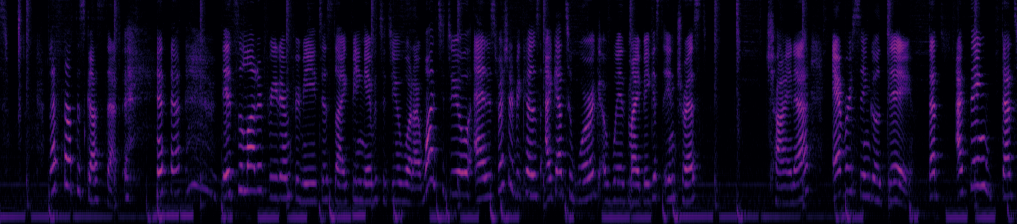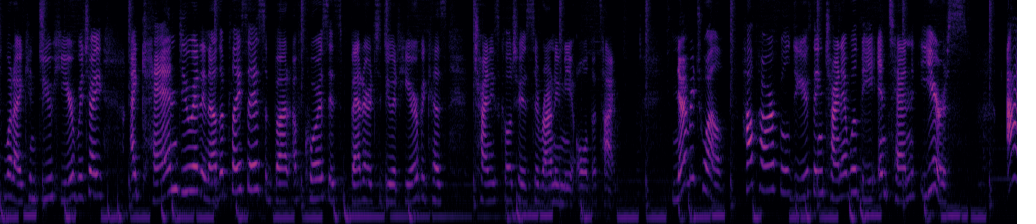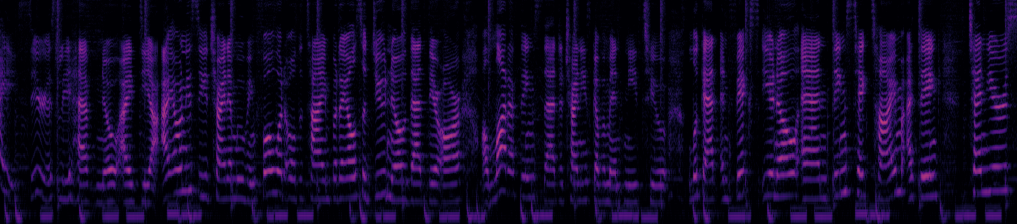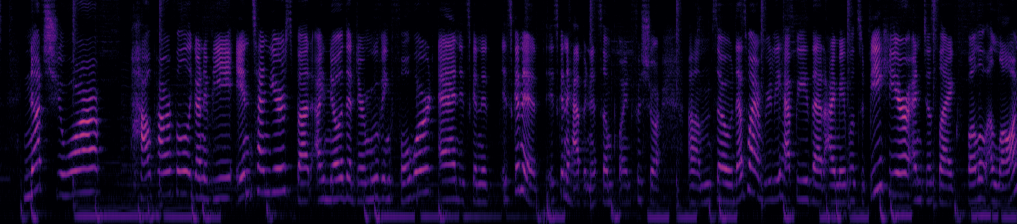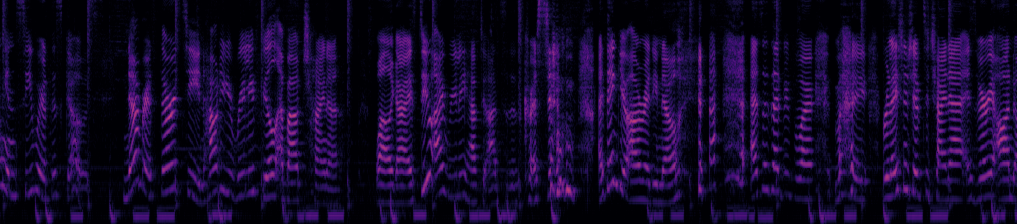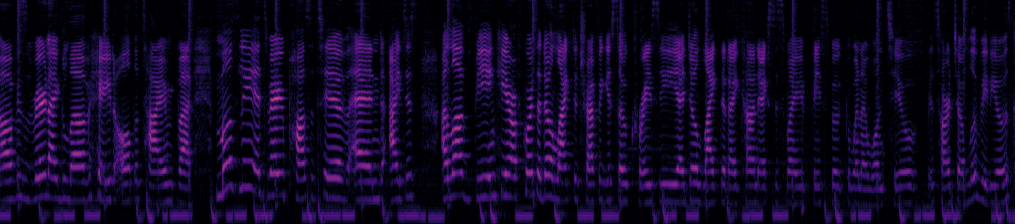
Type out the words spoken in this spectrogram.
Let's not discuss that. it's a lot of freedom for me just like being able to do what I want to do and especially because I get to work with my biggest interest China every single day that's I think that's what I can do here which I I can do it in other places but of course it's better to do it here because Chinese culture is surrounding me all the time. Number 12. How powerful do you think China will be in 10 years? I seriously have no idea. I only see China moving forward all the time, but I also do know that there are a lot of things that the Chinese government need to look at and fix, you know, and things take time. I think 10 years, not sure, how powerful it's gonna be in 10 years but I know that they're moving forward and it's gonna it's gonna it's gonna happen at some point for sure. Um, so that's why I'm really happy that I'm able to be here and just like follow along and see where this goes. Number 13 how do you really feel about China well guys, do I really have to answer this question? I think you already know. As I said before, my relationship to China is very on-off. It's very like love-hate all the time, but mostly it's very positive and I just, I love being here. Of course, I don't like the traffic is so crazy. I don't like that I can't access my Facebook when I want to. It's hard to upload videos.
